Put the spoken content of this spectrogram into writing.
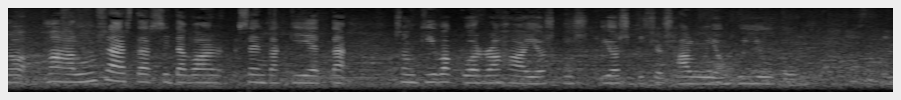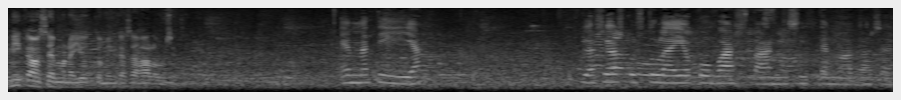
No mä haluan säästää sitä vaan sen takia, että se on kiva, kun on rahaa joskus, joskus jos haluaa jonkun jutun. Mikä on semmoinen juttu, minkä sä haluaisit? En mä tiedä. Jos joskus tulee joku vastaan, niin sitten mä otan sen.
